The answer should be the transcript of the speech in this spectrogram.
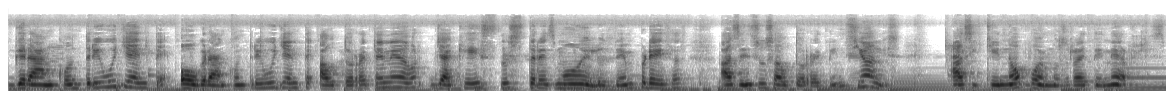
gran contribuyente o gran contribuyente autorretenedor, ya que estos tres modelos de empresas hacen sus autorretenciones, así que no podemos retenerles.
